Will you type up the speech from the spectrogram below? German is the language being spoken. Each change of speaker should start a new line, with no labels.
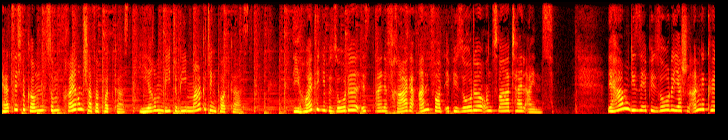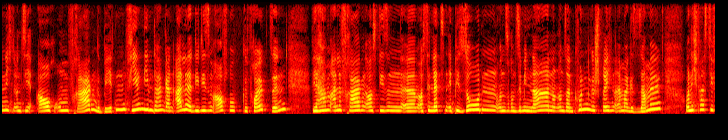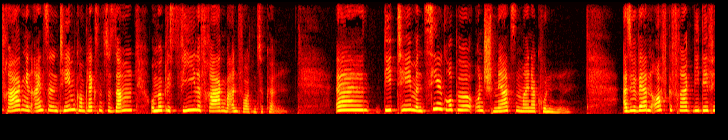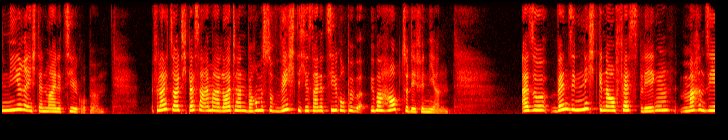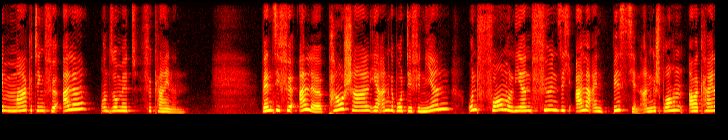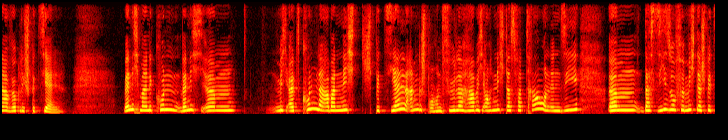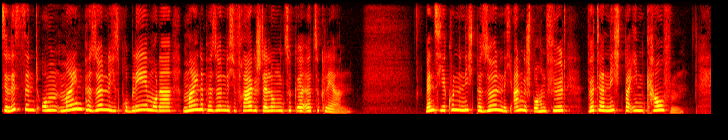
Herzlich willkommen zum Freiraumschaffer Podcast, Ihrem B2B Marketing Podcast. Die heutige Episode ist eine Frage-Antwort-Episode und zwar Teil 1. Wir haben diese Episode ja schon angekündigt und Sie auch um Fragen gebeten. Vielen lieben Dank an alle, die diesem Aufruf gefolgt sind. Wir haben alle Fragen aus diesen, äh, aus den letzten Episoden, unseren Seminaren und unseren Kundengesprächen einmal gesammelt und ich fasse die Fragen in einzelnen Themenkomplexen zusammen, um möglichst viele Fragen beantworten zu können. Äh, die Themen Zielgruppe und Schmerzen meiner Kunden. Also wir werden oft gefragt, wie definiere ich denn meine Zielgruppe? Vielleicht sollte ich besser einmal erläutern, warum es so wichtig ist, seine Zielgruppe überhaupt zu definieren. Also, wenn Sie nicht genau festlegen, machen Sie Marketing für alle und somit für keinen. Wenn Sie für alle pauschal Ihr Angebot definieren und formulieren, fühlen sich alle ein bisschen angesprochen, aber keiner wirklich speziell. Wenn ich meine Kunden, wenn ich ähm, mich als Kunde aber nicht speziell angesprochen fühle, habe ich auch nicht das Vertrauen in sie, ähm, dass sie so für mich der Spezialist sind, um mein persönliches Problem oder meine persönliche Fragestellung zu, äh, zu klären. Wenn sich Ihr Kunde nicht persönlich angesprochen fühlt, wird er nicht bei Ihnen kaufen.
